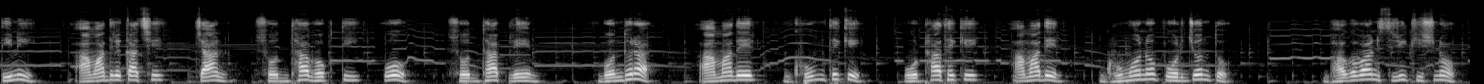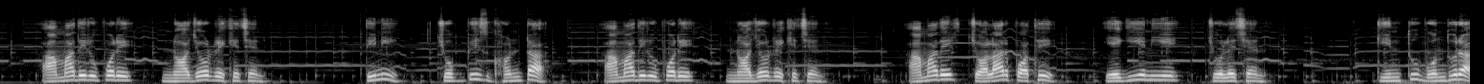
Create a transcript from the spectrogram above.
তিনি আমাদের কাছে চান শ্রদ্ধা, ভক্তি ও শ্রদ্ধা, প্রেম। বন্ধুরা, আমাদের ঘুম থেকে, ওঠা থেকে আমাদের ঘুমানো পর্যন্ত ভগবান শ্রীকৃষ্ণ আমাদের উপরে নজর রেখেছেন। তিনি চব্বিশ ঘণ্টা আমাদের উপরে নজর রেখেছেন। আমাদের চলার পথে এগিয়ে নিয়ে চলেছেন। কিন্তু বন্ধুরা,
